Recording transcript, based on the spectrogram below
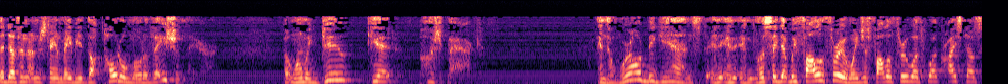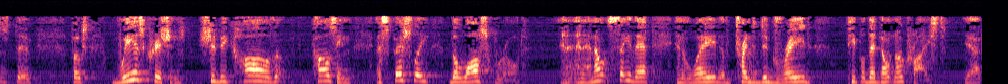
that doesn't understand maybe the total motivation there. But when we do get pushback, and the world begins, and, and, and let's say that we follow through, and we just follow through with what Christ tells us to do, folks, we as Christians should be called, causing, especially the lost world, and, I don't say that in a way of trying to degrade people that don't know Christ yet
